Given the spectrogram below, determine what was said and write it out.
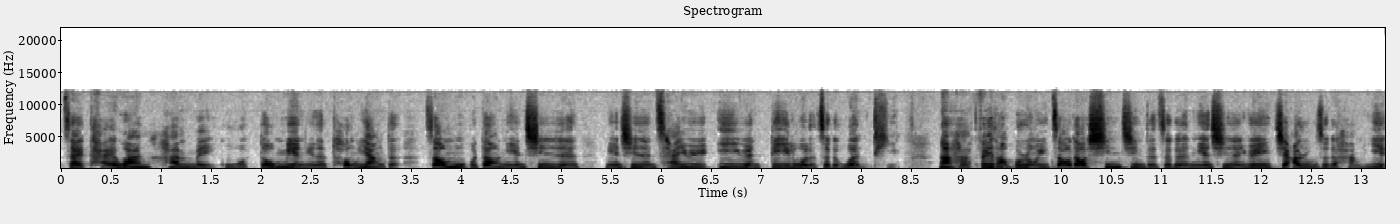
在台湾和美国都面临了同样的招募不到年轻人，年轻人参与意愿低落的这个问题。那他非常不容易招到新进的这个年轻人愿意加入这个行业，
